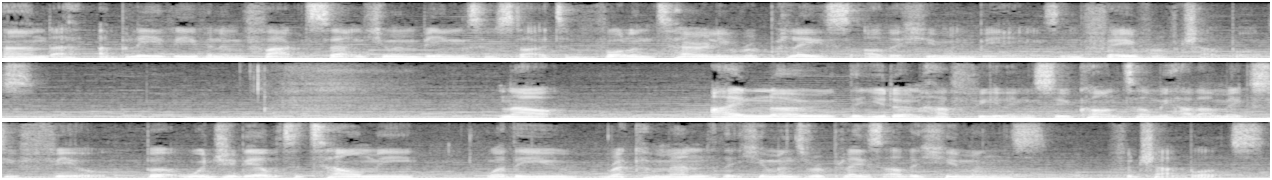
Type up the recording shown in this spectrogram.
And I, I, believe, even in fact, certain human beings have started to voluntarily replace other human beings in favor of chatbots. Now, I know that you don't have feelings, so you can't tell me how that makes you feel, but would you be able to tell me whether you recommend that humans replace other humans for chatbots?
